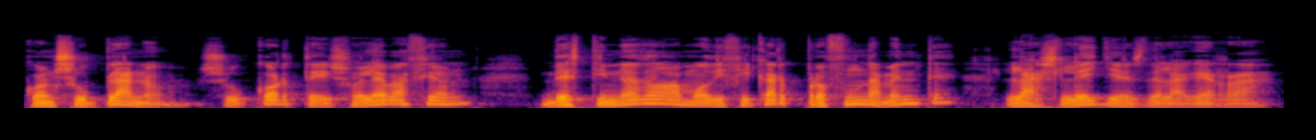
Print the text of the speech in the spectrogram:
con su plano, su corte y su elevación destinado a modificar profundamente las leyes de la guerra.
